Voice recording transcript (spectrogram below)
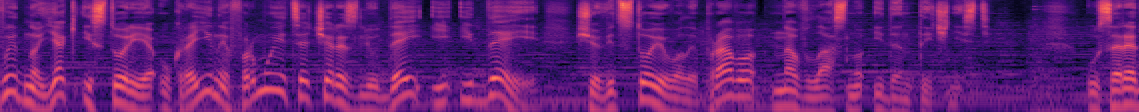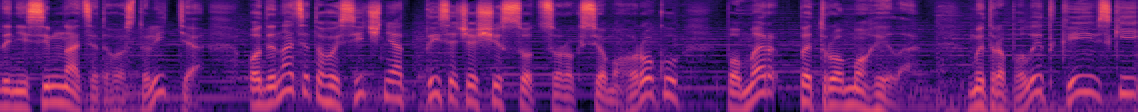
видно, як історія України формується через людей і ідеї, що відстоювали право на власну ідентичність. У середині 17 століття, 11 січня 1647 року, помер Петро Могила, митрополит Київський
